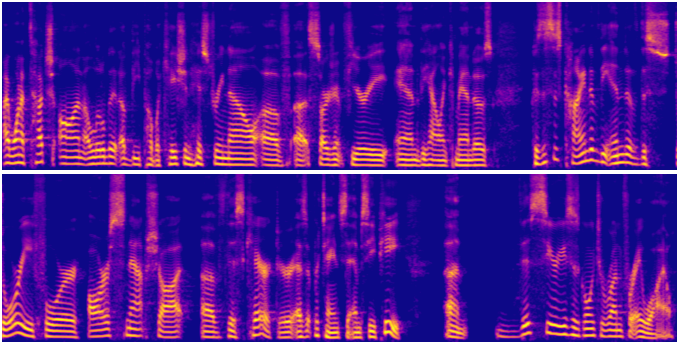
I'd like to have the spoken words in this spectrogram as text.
I want to touch on a little bit of the publication history now of uh, Sergeant Fury and the Howling Commandos, because this is kind of the end of the story for our snapshot of this character as it pertains to MCP. Um, this series is going to run for a while.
